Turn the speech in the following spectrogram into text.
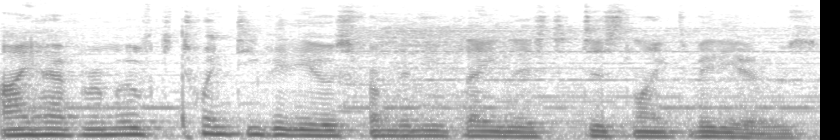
I have removed 20 videos from the new playlist Disliked Videos.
